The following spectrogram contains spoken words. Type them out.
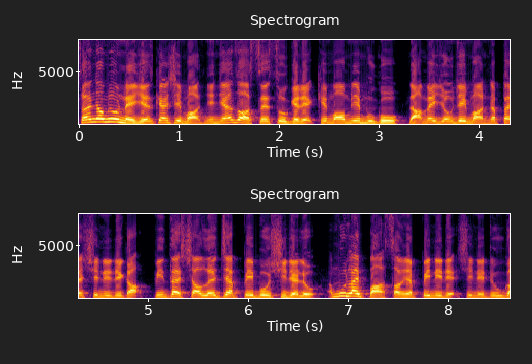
စမ်းချောင်းမြို့နယ်ရဲစခန်းရှိမှာညဉ့်ချမ်းစွာဆဲဆိုခဲ့တဲ့ခင်မောင်မြင့်မှုကိုလာမယ့်ရုံးချိန်မှာနှစ်ဖက်ရှင်းနေတွေကပြီးသက်ရှောက်လဲချက်ပေးဖို့ရှိတယ်လို့အမှုလိုက်ပါဆောင်ရွက်ပေးနေတဲ့ရှင်းနေတူက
